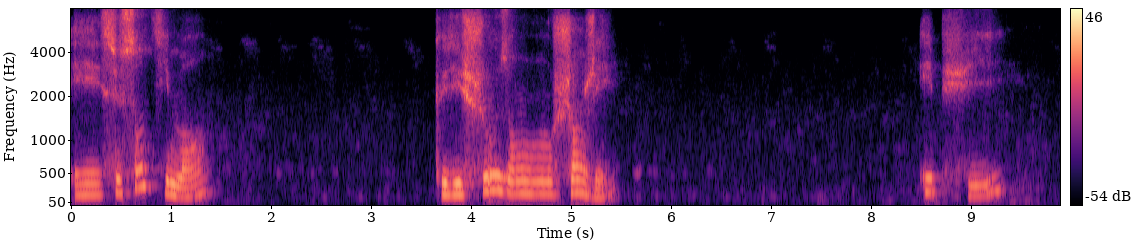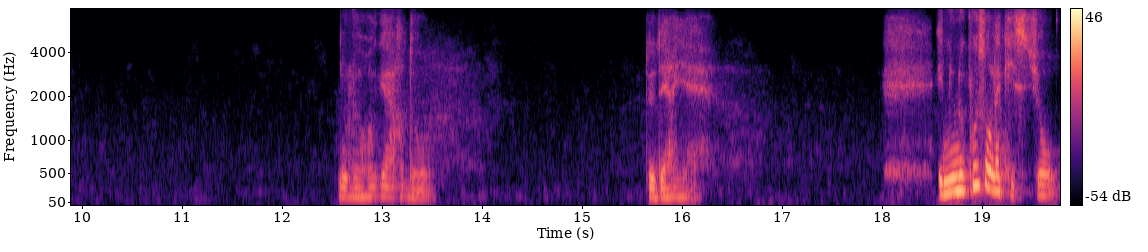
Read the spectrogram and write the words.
et ce sentiment que des choses ont changé. Et puis, nous le regardons de derrière. Et nous nous posons la question,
